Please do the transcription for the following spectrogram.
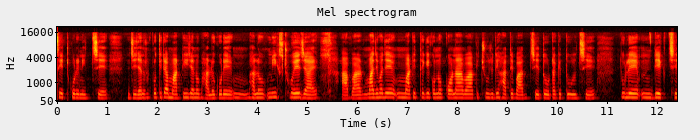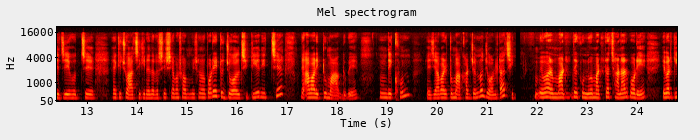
সেট করে নিচ্ছে। যে যেন প্রতিটা মাটি যেন ভালো করে ভালো মিক্সড হয়ে যায়। আবার মাঝে মাঝে মাটির থেকে কোনো কণা বা কিছু যদি হাতে বাঁধছে তো ওটাকে তুলছে। তুলে দেখছে যে হচ্ছে কিছু আছে কিনা। তাহলে শেষে আবার সব মেশানোর পরে একটু জল ছিটিয়ে দিচ্ছে মানে আবার একটু মাখবে। দেখুন, এই যে আবার একটু মাখার জন্য জলটা ছিট এবার মাটি দেখুন, এবার মাটিটা ছানার পরে এবার কি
